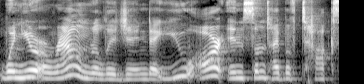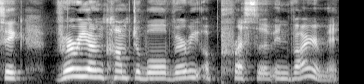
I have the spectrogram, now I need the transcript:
when you're around religion that you are in some type of toxic very uncomfortable, very oppressive environment.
